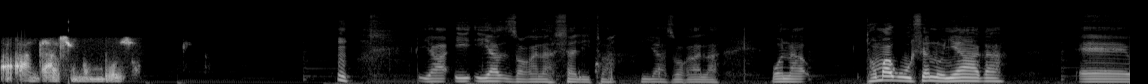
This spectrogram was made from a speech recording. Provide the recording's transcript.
Angazi nombuzo. Ya iyazwakala hlalithwa iyazwakala. Bona thoma kuhle nonyaka eh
